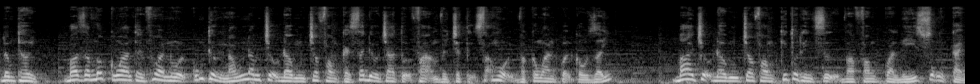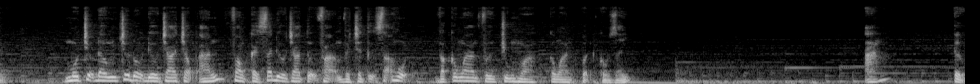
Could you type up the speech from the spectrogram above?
Đồng thời, ban giám đốc công an thành phố Hà Nội cũng thưởng nóng 5 triệu đồng cho phòng cảnh sát điều tra tội phạm về trật tự xã hội và công an quận Cầu Giấy, 3 triệu đồng cho phòng kỹ thuật hình sự và phòng quản lý xuất nhập cảnh, 1 triệu đồng cho đội điều tra trọng án, phòng cảnh sát điều tra tội phạm về trật tự xã hội và công an phường Trung Hòa, công an quận Cầu Giấy. Án tử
